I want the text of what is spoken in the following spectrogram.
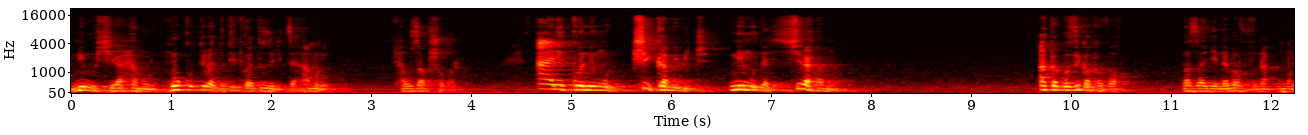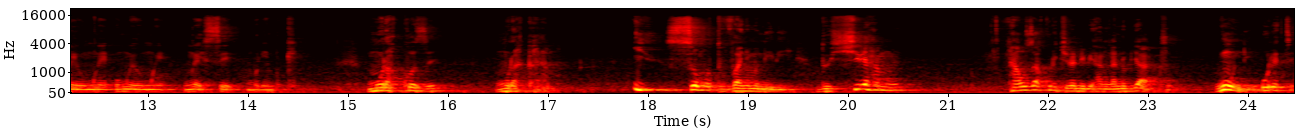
nimushyira hamwe nk'uko turiya duti twari tuziritse hamwe ntawe uzabishobora ariko nimucikamo ibice nimudashyira hamwe. Akagozi kakavaho. Bazagenda bavuna umwe umwe umwe umwe mwese murimbuke. Murakoze murakarama. Isomo tuvanyemo ni iriya dushyire hamwe ntawe uzakurikirana ibihangano byacu wundi uretse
